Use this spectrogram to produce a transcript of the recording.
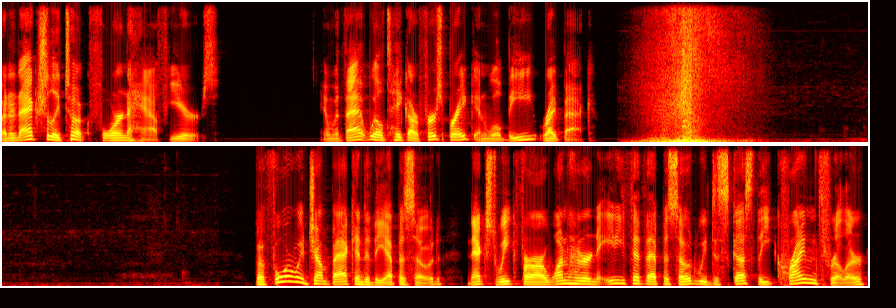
but it actually took four and a half years. And with that, we'll take our first break and we'll be right back. Before we jump back into the episode, next week for our 185th episode, we discuss the crime thriller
